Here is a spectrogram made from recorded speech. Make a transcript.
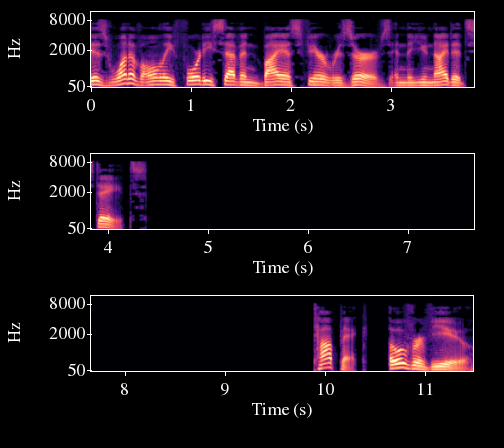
is one of only 47 biosphere reserves in the United States. Topic Overview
